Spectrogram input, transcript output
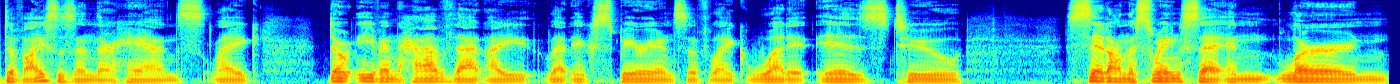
devices in their hands, like, don't even have that I that experience of like what it is to sit on the swing set and learn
